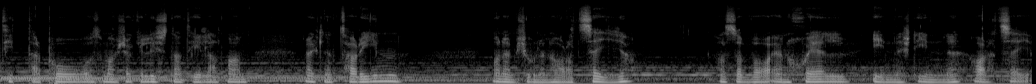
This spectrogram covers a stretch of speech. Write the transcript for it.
tittar på och som man försöker lyssna till, att man verkligen tar in vad den personen har att säga. Alltså vad en själv innerst inne har att säga.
